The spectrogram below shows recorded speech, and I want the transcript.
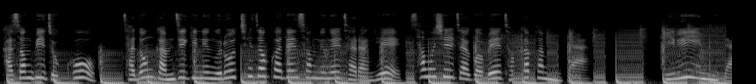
가성비 좋고 자동 감지 기능으로 최적화된 성능을 자랑해 사무실 작업에 적합합니다. 1위입니다.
